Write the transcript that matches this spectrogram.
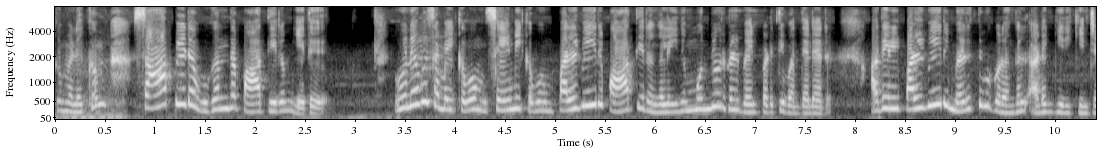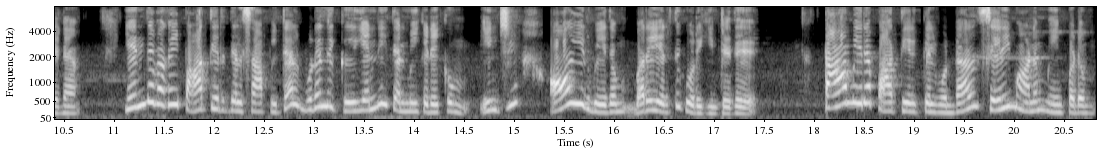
வணக்கம். சாப்பிட உகந்த பாத்திரம் எது? உணவு சமைக்கவும் சேமிக்கவும் பல்வேறு பாத்திரங்களை நம் முன்னோர்கள் பயன்படுத்தி வந்தனர். அதில் பல்வேறு மருத்துவ குணங்கள் அடங்கியிருக்கின்றன. எந்த வகை பாத்திரத்தில் சாப்பிட்டால் உடலுக்கு எண்ணெய் தன்மை கிடைக்கும் என்று ஆயுர்வேதம் வரையறுத்து கூறுகின்றது. தாமிர பாத்திரத்தில் உண்டால் செரிமானம் மேம்படும்.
